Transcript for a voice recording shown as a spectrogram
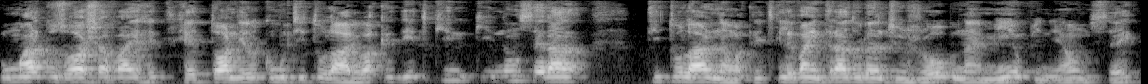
O Marcos Rocha vai retorne ele como titular. Eu acredito que, que não será titular, não. Eu acredito que ele vai entrar durante o jogo, na minha opinião, não sei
